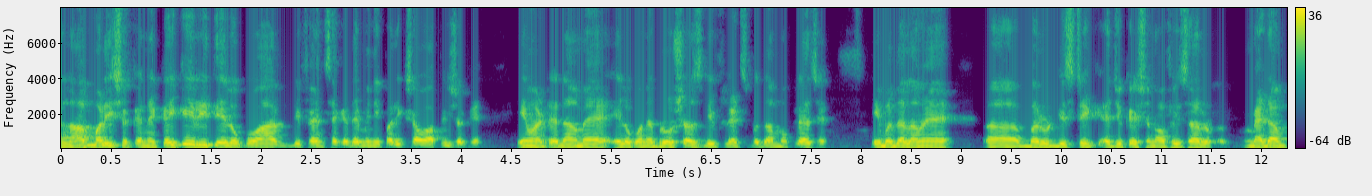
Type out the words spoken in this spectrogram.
લાભ મળી શકે અને કઈ કઈ રીતે એ લોકો આ ડિફેન્સ એકેડેમીની પરીક્ષાઓ આપી શકે એ માટેના અમે એ લોકોને બ્રોશર્સ લિફલેટ્સ બધા મોકલ્યા છે. એ બદલ અમે Bharuch district education officer madam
